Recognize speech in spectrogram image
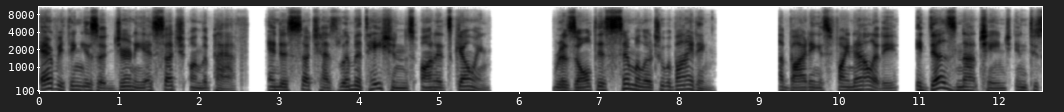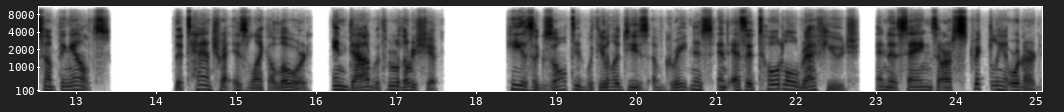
Everything is a journey as such on the path, and as such has limitations on its going. Result is similar to abiding. Abiding is finality, it does not change into something else. The Tantra is like a lord, endowed with rulership, he is exalted with eulogies of greatness and as a total refuge, and the sayings are strictly ordered.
